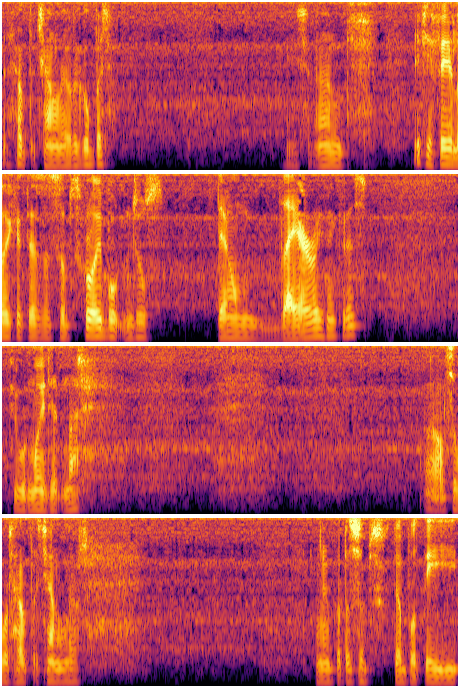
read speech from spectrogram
it'll help the channel out a good bit. And if you feel like it, there's a subscribe button just down there, I think it is. If you wouldn't mind hitting that. It also would help the channel out. Yeah, but the subs but the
